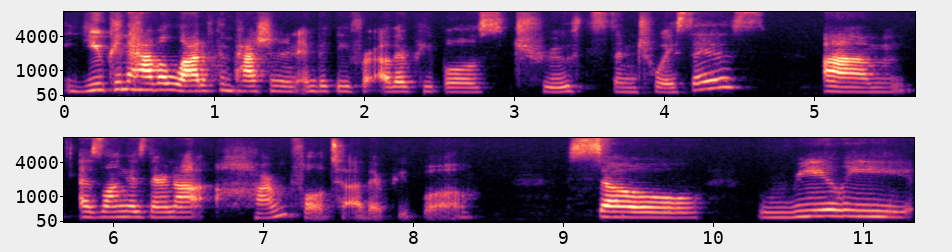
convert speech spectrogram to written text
you can have a lot of compassion and empathy for other people's truths and choices um, as long as they're not harmful to other people. So, really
